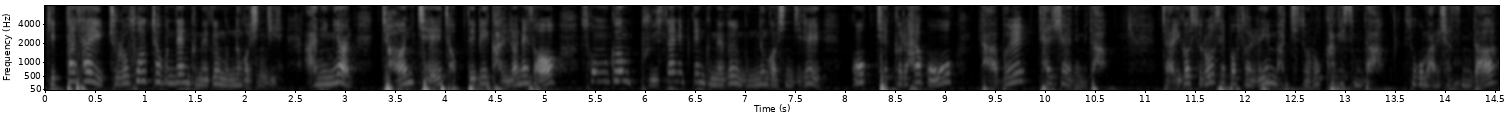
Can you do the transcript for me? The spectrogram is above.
기타 사유 유출로 소득 처분된 금액을 묻는 것인지, 아니면 전체 접대비 관련해서 송금 불산입된 금액을 묻는 것인지를 꼭 체크를 하고 답을 찾으셔야 됩니다. 자, 이것으로 세법 설레임 마치도록 하겠습니다. 수고 많으셨습니다.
